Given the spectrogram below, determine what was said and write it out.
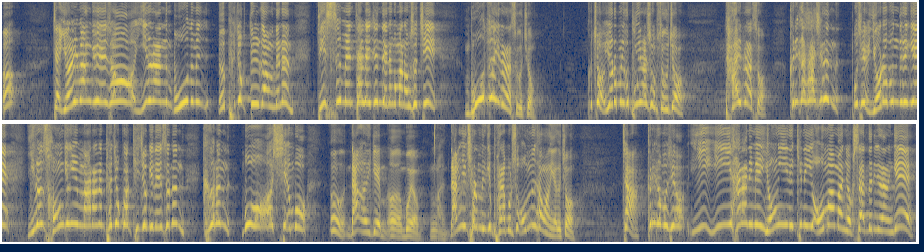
어? 자 열방교에서 일어나는 모든 표적들 가운데는 디스멘탈레이션 되는 것만 없었지 모두 다 일어났어, 그렇죠? 그렇죠? 여러분 이거 부인할 수 없어, 그렇죠? 다 일어났어. 그러니까 사실은 보세요. 여러분들에게 이런 성경이 말하는 표적과 기적에 대해서는 그거는 뭐뭐어나 이게 어 뭐요 남일처럼 이렇게 바라볼 수 없는 상황이야, 그렇죠? 자, 그러니까 보세요. 이, 이 하나님의 영이 일으키는 이 어마어마한 역사들이라는 게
